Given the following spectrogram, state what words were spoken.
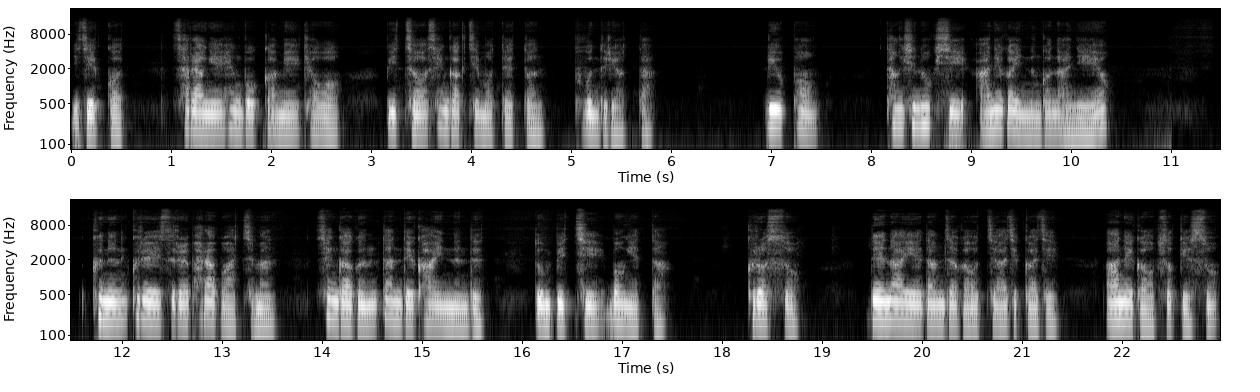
이제껏 사랑의 행복감에 겨워 미처 생각지 못했던 부분들이었다. 리우펑, 당신 혹시 아내가 있는 건 아니에요? 그는 그레이스를 바라보았지만 생각은 딴 데 가 있는 듯 눈빛이 멍했다. 그렇소. 내 나이의 남자가 어찌 아직까지 아내가 없었겠소?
